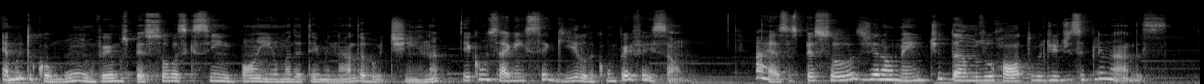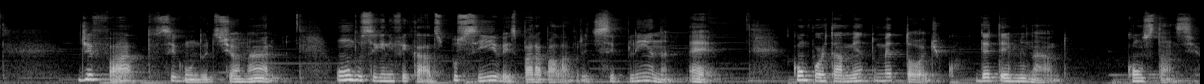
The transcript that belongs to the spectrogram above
É muito comum vermos pessoas que se impõem uma determinada rotina e conseguem segui-la com perfeição. A essas pessoas geralmente damos o rótulo de disciplinadas. De fato, segundo o dicionário, um dos significados possíveis para a palavra disciplina é comportamento metódico, determinado, constância.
